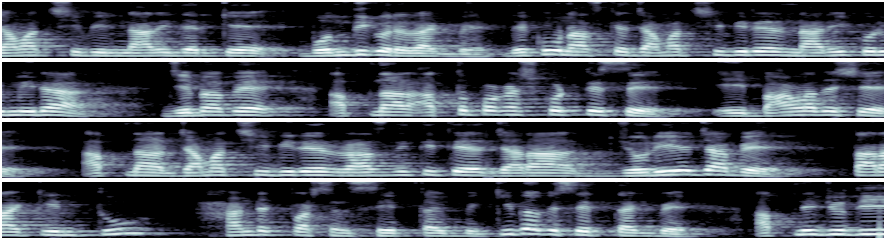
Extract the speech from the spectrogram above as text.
জামাত শিবির নারীদেরকে বন্দি করে রাখবে। দেখুন, আজকে জামাত শিবিরের নারী কর্মীরা যেভাবে আপনার আত্মপ্রকাশ করতেছে, এই বাংলাদেশে আপনার জামাত শিবিরের রাজনীতিতে যারা জড়িয়ে যাবে, তারা কিন্তু হান্ড্রেড পার্সেন্ট সেফ থাকবে। কীভাবে সেফ থাকবে? আপনি যদি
